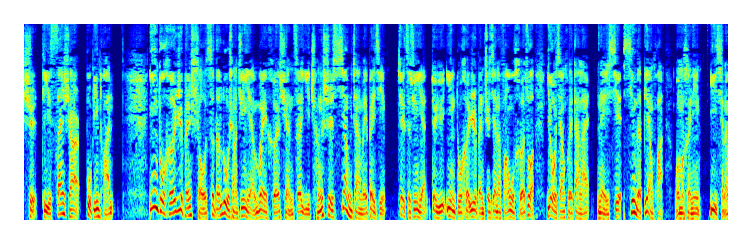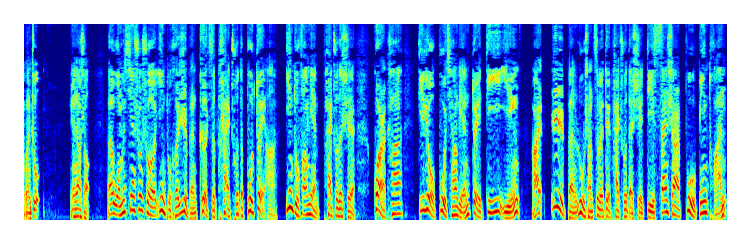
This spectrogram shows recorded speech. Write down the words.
是第三十二步兵团。印度和日本首次的陆上军演为何选择以城市巷战为背景？这次军演对于印度和日本之间的防务合作又将会带来哪些新的变化？我们和您一起来关注。袁教授，呃，我们先说说印度和日本各自派出的部队啊。印度方面派出的是库尔喀第六步枪联队第一营，而日本陆上自卫队派出的是第三十二步兵团。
